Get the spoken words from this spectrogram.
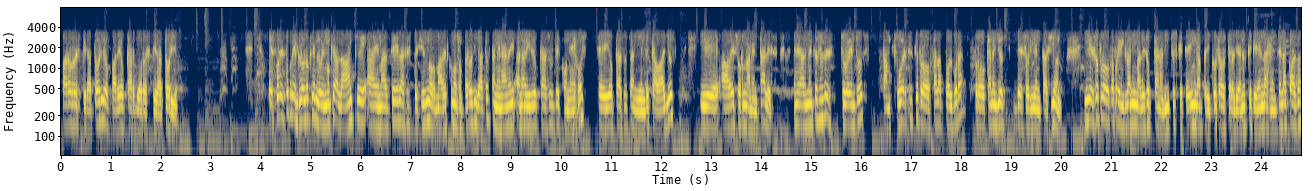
paro respiratorio o paro cardiorrespiratorio. Es por esto, por ejemplo, lo que lo mismo que hablaban, que además de las especies normales como son perros y gatos, también han, han habido casos de conejos, ha habido casos también de caballos y de aves ornamentales. Generalmente esos estruendos tan fuertes que provoca la pólvora provocan ellos desorientación y eso provoca, por ejemplo, animales octanalitos que tengan, pericos australianos que tienen la gente en la casa,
